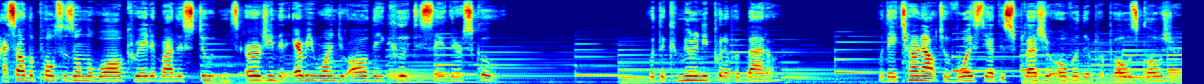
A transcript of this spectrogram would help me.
I saw the posters on the wall created by the students urging that everyone do all they could to save their school. Would the community put up a battle? Would they turn out to voice their displeasure over the proposed closure?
